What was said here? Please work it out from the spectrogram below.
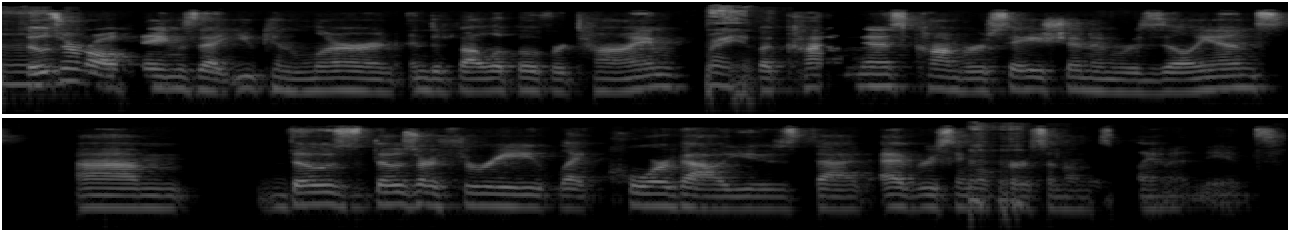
Mhm. those are all things that you can learn and develop over time. Right. But kindness, conversation, and resilience, um, those those are three like core values that every single Mhm. person on this planet needs.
